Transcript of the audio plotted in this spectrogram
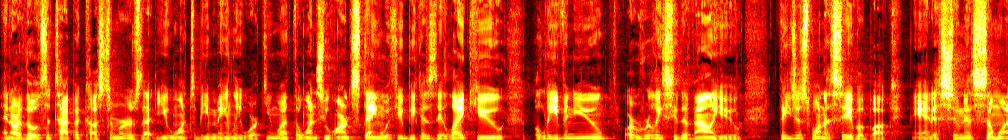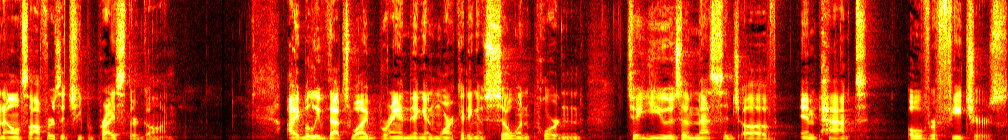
And are those the type of customers that you want to be mainly working with? The ones who aren't staying with you because they like you, believe in you, or really see the value. They just want to save a buck. And as soon as someone else offers a cheaper price, they're gone. I believe that's why branding and marketing is so important to use a message of impact over features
